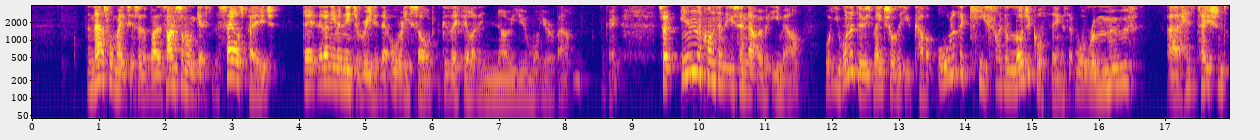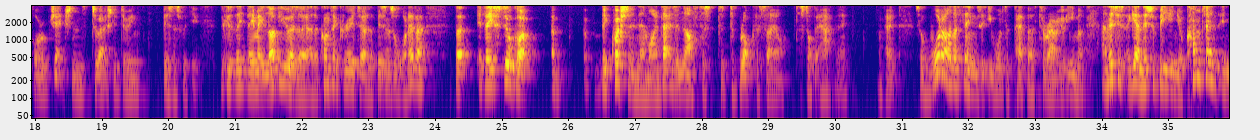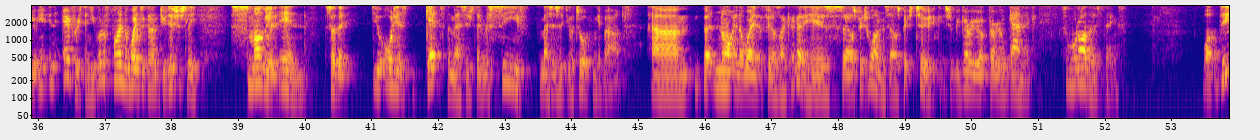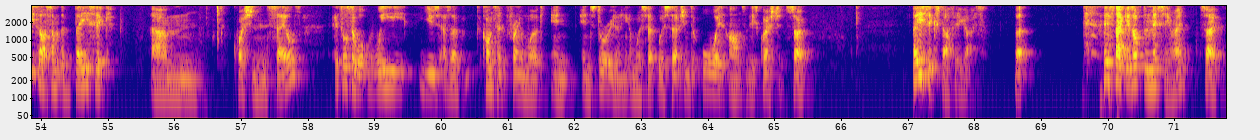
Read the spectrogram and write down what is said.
and that's what makes it so that by the time someone gets to the sales page, they, they don't even need to read it. They're already sold because they feel like they know you and what you're about. Okay, so in the content that you send out over email, what you want to do is make sure that you cover all of the key psychological things that will remove uh, hesitations or objections to actually doing business with you because they, they may love you as a, as a content creator, as a business or whatever, but if they've still got a, a big question in their mind, that is enough to, to, to block the sale, to stop it happening. Okay. So what are the things that you want to pepper throughout your email? And this is again, this should be in your content, in your in everything. You've got to find a way to kind of judiciously smuggle it in so that your audience gets the message, they receive the message that you're talking about, um, but not in a way that feels like okay, here's sales pitch one and sales pitch two. It should be very very organic. So what are those things? Well, these are some of the basic um, questions in sales. It's also what we use as a content framework in, in story learning, and we're, we're searching to always answer these questions. So, basic stuff here, guys, but it's like it's often missing, right? So,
